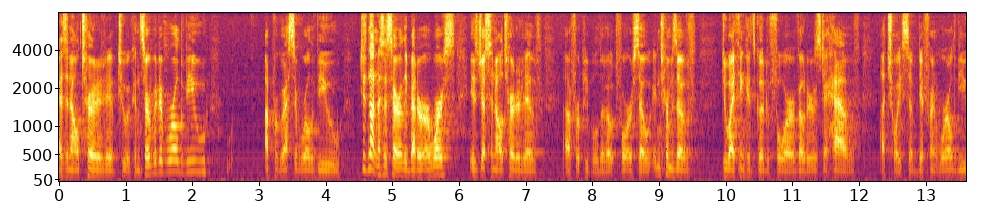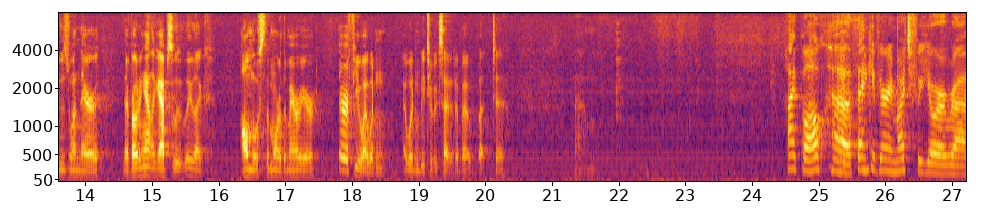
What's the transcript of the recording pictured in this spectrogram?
as an alternative to a conservative worldview, a progressive worldview, which is not necessarily better or worse, is just an alternative uh, for people to vote for. So, in terms of do I think it's good for voters to have a choice of different worldviews when they're they're voting out? Like, absolutely, like almost the more the merrier. There are a few I wouldn't I wouldn't be too excited about, but. Uh, Hi, Paul. Uh, Thank you very much for your, uh,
